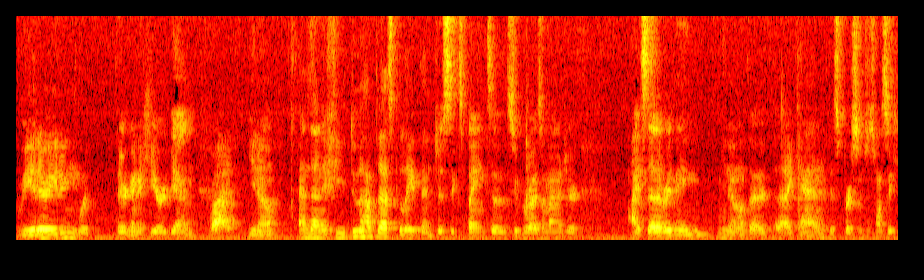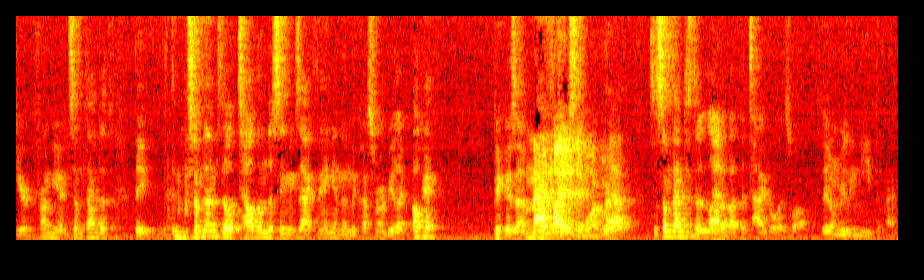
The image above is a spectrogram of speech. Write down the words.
reiterating what they're gonna hear again Right. you know and then if you do have to escalate then just explain to the supervisor manager i said everything you know that, that i can this person just wants to hear it from you and sometimes they sometimes they'll tell them the same exact thing and then the customer will be like okay because a manager fight anymore, yeah right. So sometimes it's a lot about the title as well they don't really need the manager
